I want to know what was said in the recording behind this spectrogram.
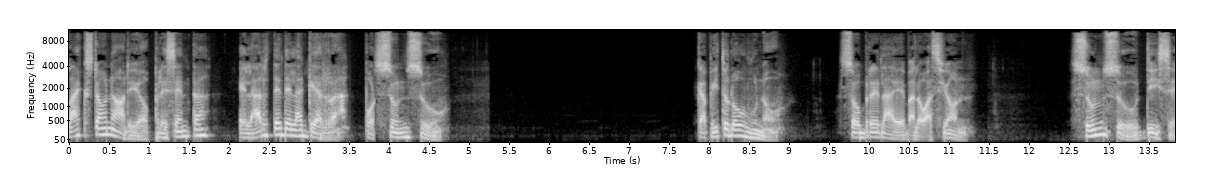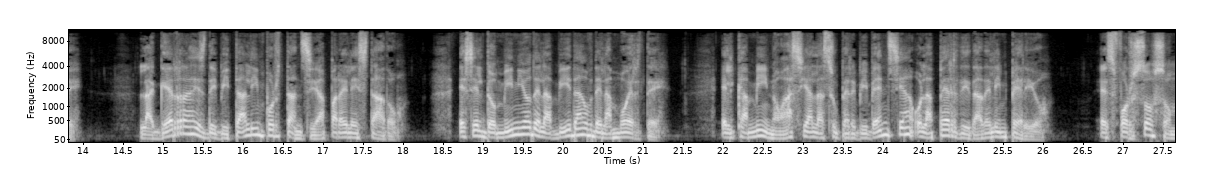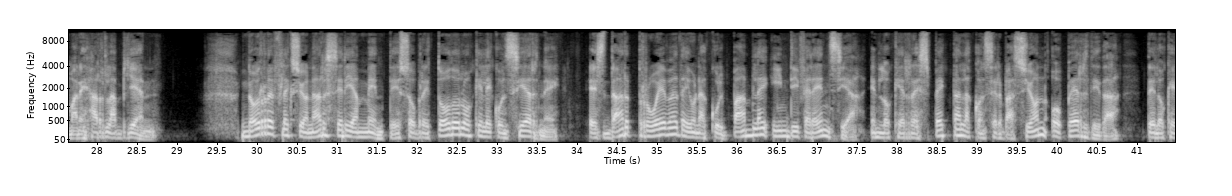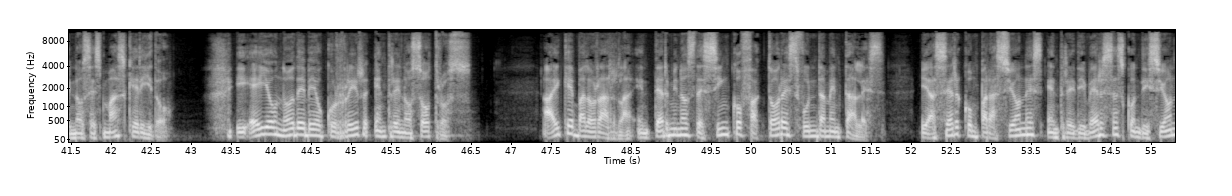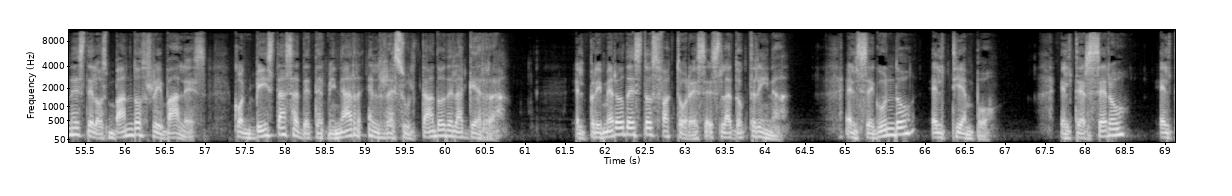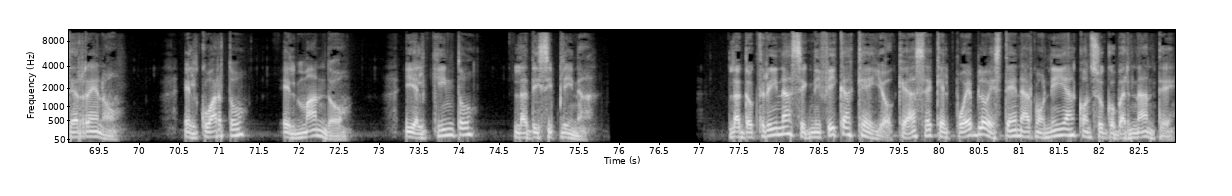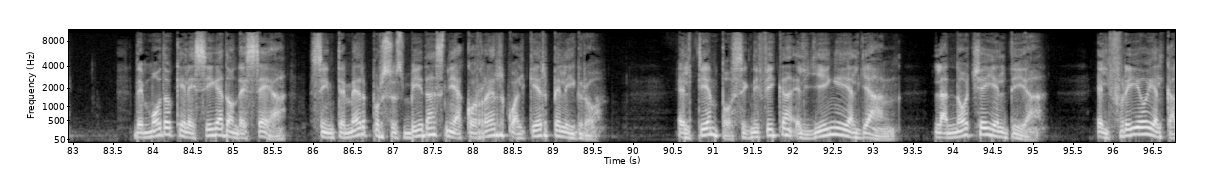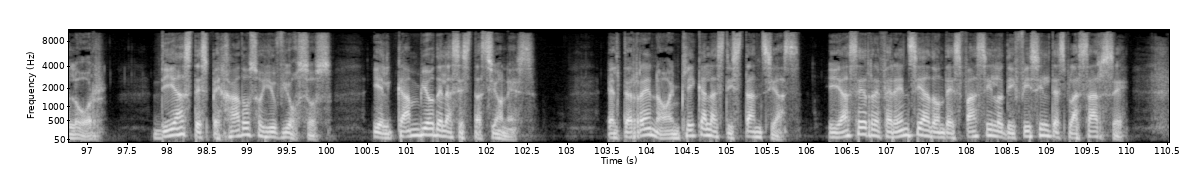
Blackstone Audio presenta El arte de la guerra por Sun Tzu. Capítulo 1. Sobre la evaluación. Sun Tzu dice, La guerra es de vital importancia para el Estado. Es el dominio de la vida o de la muerte, el camino hacia la supervivencia o la pérdida del imperio. Es forzoso manejarla bien no reflexionar seriamente sobre todo lo que le concierne es dar prueba de una culpable indiferencia en lo que respecta a la conservación o pérdida de lo que nos es más querido. Y ello no debe ocurrir entre nosotros. Hay que valorarla en términos de cinco factores fundamentales y hacer comparaciones entre diversas condiciones de los bandos rivales con vistas a determinar el resultado de la guerra. El primero de estos factores es la doctrina, el segundo, el tiempo, el tercero, el terreno, el cuarto, el mando, y el quinto, la disciplina. La doctrina significa aquello que hace que el pueblo esté en armonía con su gobernante, de modo que le siga donde sea, sin temer por sus vidas ni a correr cualquier peligro. El tiempo significa el yin y el yang, la noche y el día, el frío y el calor, días despejados o lluviosos, y el cambio de las estaciones. El terreno implica las distancias, y hace referencia a donde es fácil o difícil desplazarse,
